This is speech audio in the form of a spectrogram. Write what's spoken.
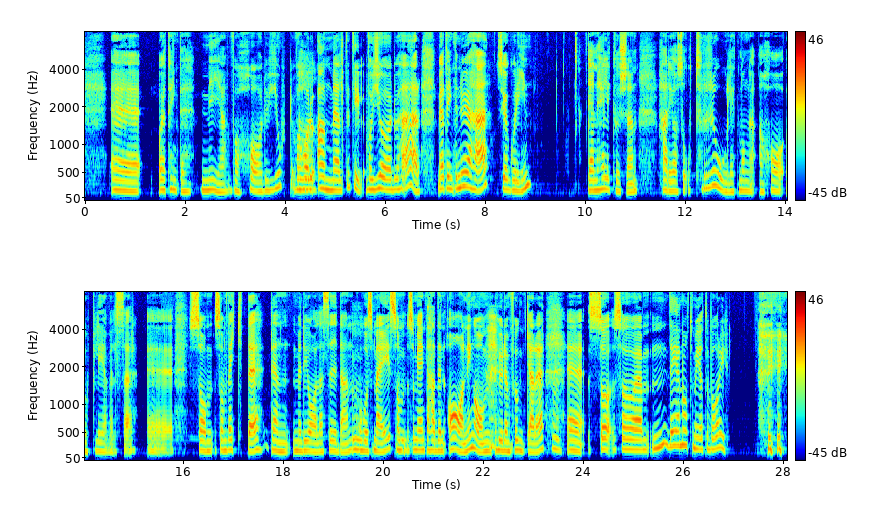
Eh, och jag tänkte, Mia, vad har du gjort? Vad har du anmält dig till? Vad gör du här? Men jag tänkte, nu är jag här, så jag går in. Den helgkursen hade jag så otroligt många aha-upplevelser eh, som, som väckte den mediala sidan hos mig som, som jag inte hade en aning om hur den funkade. Eh, så så mm, det är något med Göteborg.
